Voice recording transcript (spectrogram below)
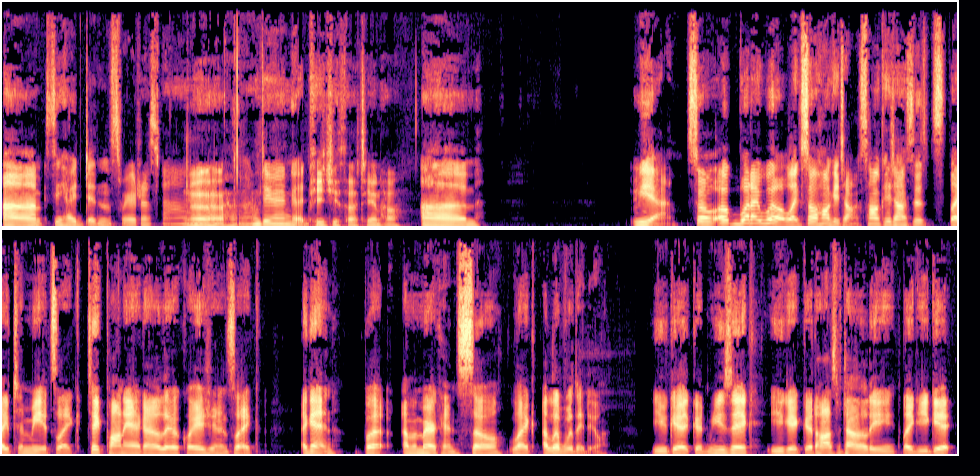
Um, see how I didn't swear just now? Uh, I'm doing good. PG 13, huh? Um, yeah. So uh, what I will like, so honky tonks, honky tonks. It's like to me, it's like take Pontiac out of the equation. It's like again, but I'm American, so like I love what they do. You get good music, you get good hospitality, like you get,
